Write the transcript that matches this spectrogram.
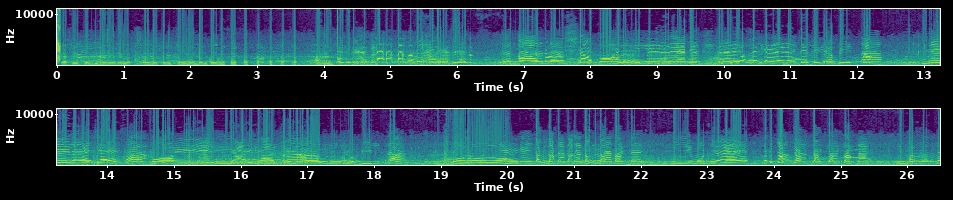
Kaso ito hindi nare-relax. Ang kukulit yung mga bantay niya. Oh no! Tak tak tak tak tak tak tak. Ini. Tak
